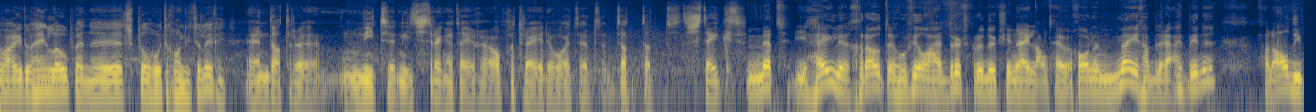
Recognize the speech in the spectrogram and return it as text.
waar ik doorheen loop en het spul hoort er gewoon niet te liggen. En dat er niet, niet strenger tegen opgetreden wordt, dat, dat, dat steekt. Met die hele grote hoeveelheid drugsproductie in Nederland hebben we gewoon een mega bedrijf binnen. Van al die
